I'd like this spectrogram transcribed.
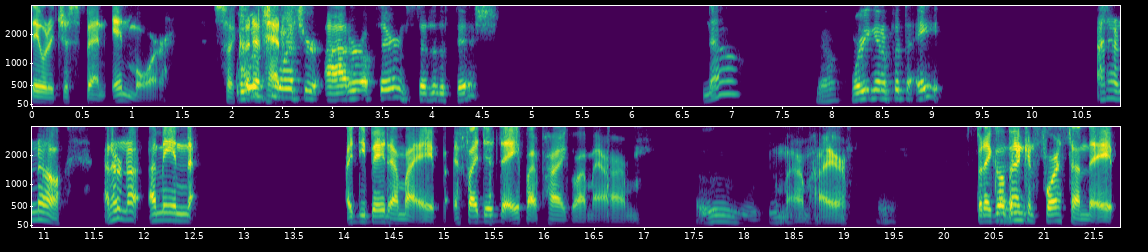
they would have just been in more. So I could have had. You want your otter up there instead of the fish? No. No. Where are you going to put the ape? I don't know. I don't know. I mean, I debate on my ape. If I did the ape, I'd probably go on my arm. Ooh. My arm higher. Ooh. But I go I back think... and forth on the ape.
